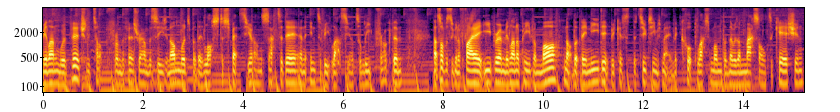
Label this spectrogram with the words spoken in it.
Milan were virtually top from the first round of the season onwards, but they lost to Spezia on Saturday and Inter beat Lazio to leapfrog them. That's obviously going to fire Ibra and Milan up even more. Not that they need it because the two teams met in the cup last month and there was a mass altercation.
